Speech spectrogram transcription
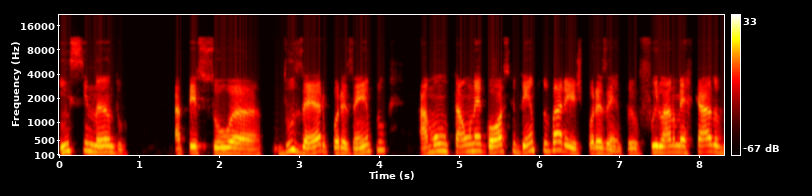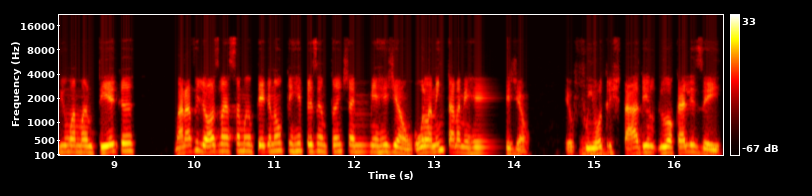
ensinando a pessoa do zero, por exemplo, a montar um negócio dentro do varejo, por exemplo. Eu fui lá no mercado, vi uma manteiga maravilhosa, mas essa manteiga não tem representante na minha região, ou ela nem está na minha região. Eu fui uhum. em outro estado e localizei.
